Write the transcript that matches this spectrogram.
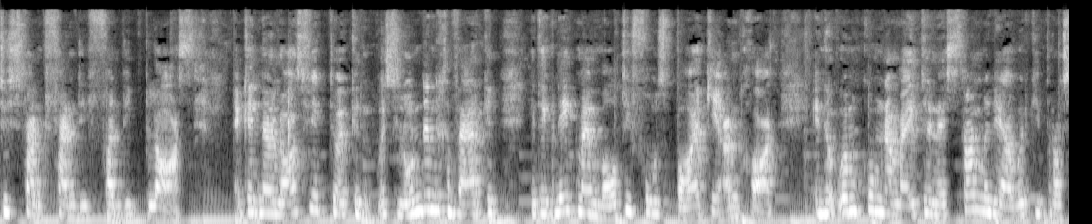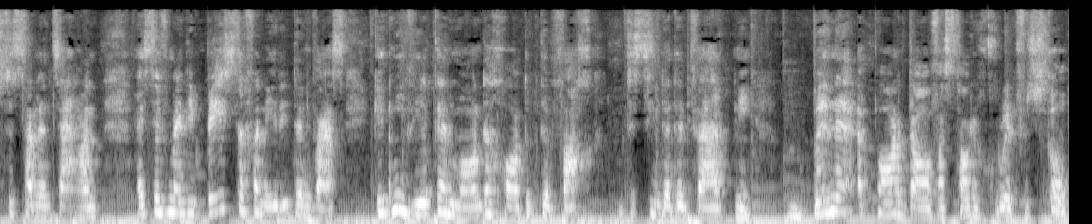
toestand van die van die blaas. Ek het nou laasweek toe ek in Oos-London gewerk het, het ek net my Multiforce baadjie aangegaat en 'n oom kom na my toe en hy staan met die houertjie prostasan in sy hand. Hy sê vir my die beste van hierdie ding was, ek het nie weke en maande gehad om te wag om te sien dat dit werk nie. Binne 'n paar dae was daar 'n groot verskil.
